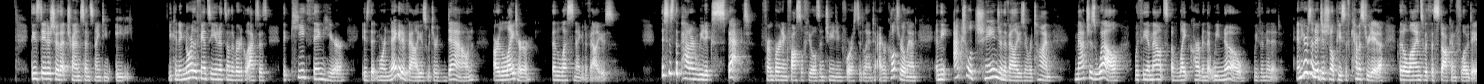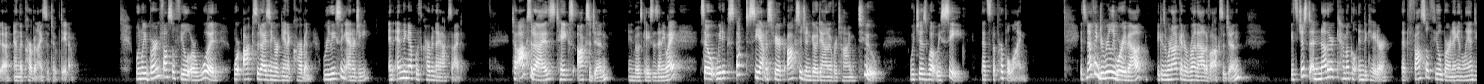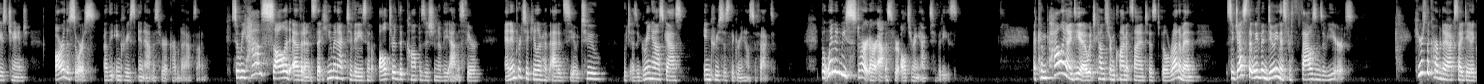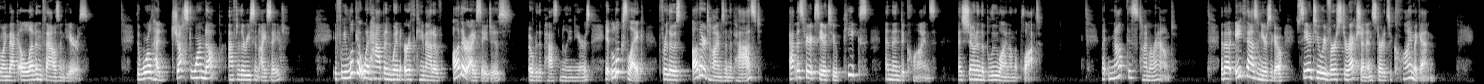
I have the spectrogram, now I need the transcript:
These data show that trend since 1980. You can ignore the fancy units on the vertical axis. The key thing here is that more negative values, which are down, are lighter than less negative values. This is the pattern we'd expect from burning fossil fuels and changing forested land to agricultural land, and the actual change in the values over time matches well with the amounts of light carbon that we know we've emitted. And here's an additional piece of chemistry data that aligns with the stock and flow data and the carbon isotope data. When we burn fossil fuel or wood, we're oxidizing organic carbon, releasing energy, and ending up with carbon dioxide. To oxidize takes oxygen, in most cases anyway, so we'd expect to see atmospheric oxygen go down over time too, which is what we see. That's the purple line. It's nothing to really worry about because we're not going to run out of oxygen. It's just another chemical indicator that fossil fuel burning and land use change are the source of the increase in atmospheric carbon dioxide. So we have solid evidence that human activities have altered the composition of the atmosphere, and in particular have added CO2, which as a greenhouse gas increases the greenhouse effect. But when did we start our atmosphere altering activities? A compelling idea, which comes from climate scientist Bill Rudiman, suggests that we've been doing this for thousands of years. Here's the carbon dioxide data going back 11,000 years. The world had just warmed up after the recent ice age. If we look at what happened when Earth came out of other ice ages over the past million years, it looks like for those other times in the past, atmospheric CO2 peaks and then declines, as shown in the blue line on the plot. But not this time around. About 8,000 years ago, CO2 reversed direction and started to climb again.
